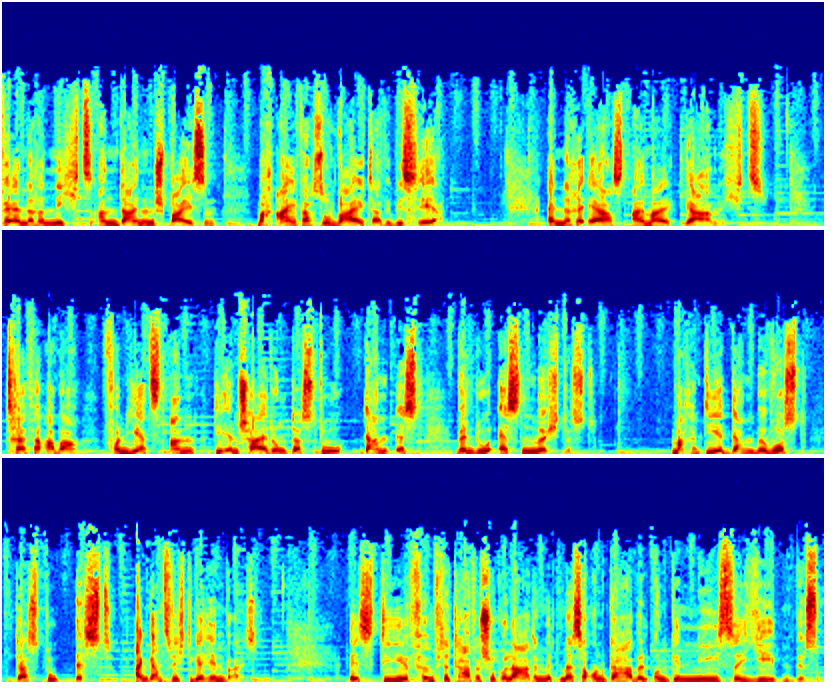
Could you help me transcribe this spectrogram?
Verändere nichts an deinen Speisen. Mach einfach so weiter wie bisher. Ändere erst einmal gar nichts. Treffe aber von jetzt an die Entscheidung, dass du dann isst, wenn du essen möchtest. Mache dir dann bewusst, dass du isst. Ein ganz wichtiger Hinweis. Iss die fünfte Tafel Schokolade mit Messer und Gabel und genieße jeden Bissen.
